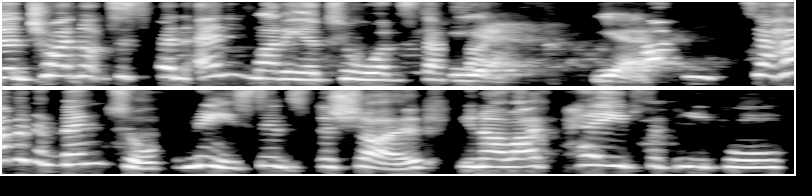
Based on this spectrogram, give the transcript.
to try not to spend any money at all on stuff yeah. like yeah. Um, so having a mentor for me since the show, you know, I've paid for people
